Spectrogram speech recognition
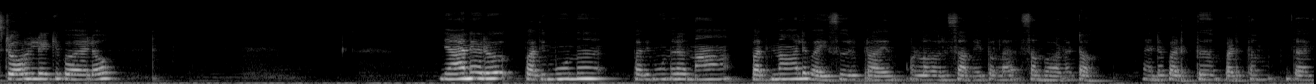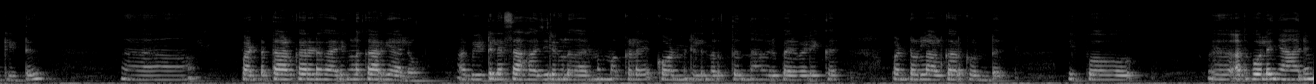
സ്റ്റോറിയിലേക്ക് പോയാലോ? ഞാനൊരു പതിമൂന്ന് പതിമൂന്നര നാ പതിനാല് വയസ്സ് ഒരു പ്രായം ഉള്ള ഒരു സമയത്തുള്ള സംഭവമാണ് കേട്ടോ എന്റെ പഠിത്തം പഠിത്തം ഇതാക്കിയിട്ട് പണ്ടത്തെ ആൾക്കാരുടെ കാര്യങ്ങളൊക്കെ അറിയാമല്ലോ ആ വീട്ടിലെ സാഹചര്യങ്ങൾ കാരണം മക്കളെ കോൺവെന്റിൽ നിർത്തുന്ന ഒരു പരിപാടിയൊക്കെ പണ്ടുള്ള ആൾക്കാർക്കുണ്ട്. ഇപ്പോൾ അതുപോലെ ഞാനും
